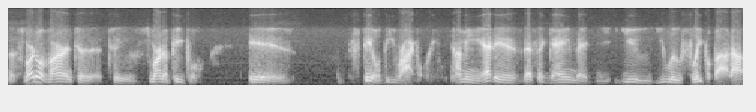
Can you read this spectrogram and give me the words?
The Smyrna La Vergne to to Smyrna people is still the rivalry. I mean, that is that's a game that you you lose sleep about. I,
